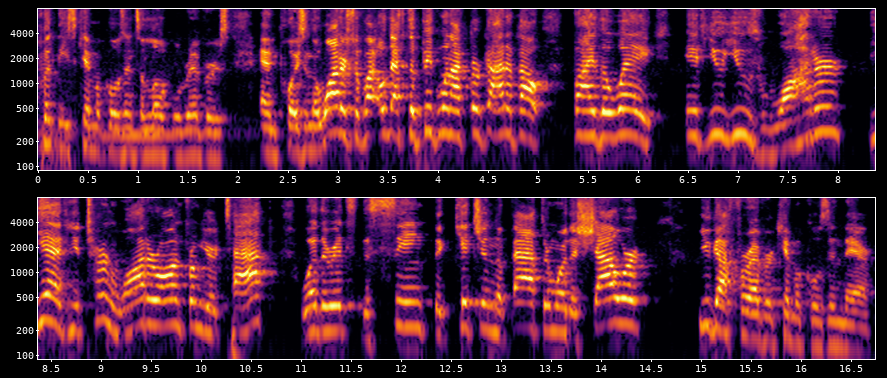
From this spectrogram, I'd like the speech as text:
put these chemicals into local rivers and poison the water supply. Oh, that's the big one I forgot about. By the way, if you use water, yeah, if you turn water on from your tap, whether it's the sink, the kitchen, the bathroom, or the shower, you got forever chemicals in there.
